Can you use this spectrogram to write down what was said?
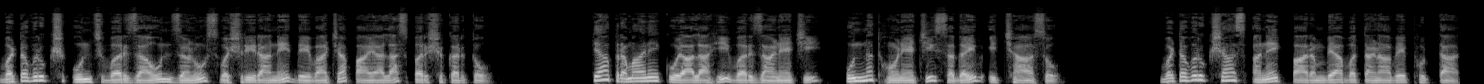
वटवृक्ष उंच वर जाऊन जणू स्वश्रीराने देवाच्या पायाला स्पर्श करतो. त्याप्रमाणे कुळालाही वर जाण्याची उन्नत होण्याची सदैव इच्छा असो. वटवृक्षास अनेक पारंब्या व तणावे फुटतात.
